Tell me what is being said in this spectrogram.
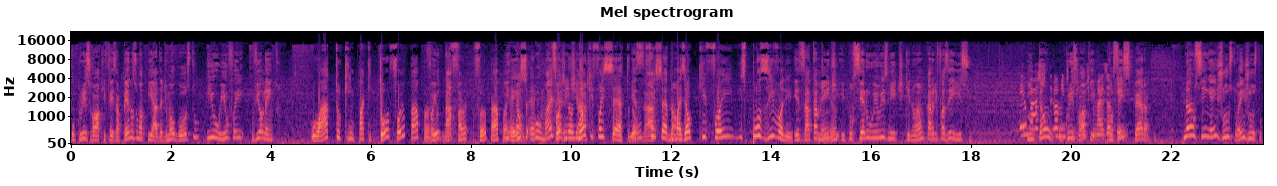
o Chris Rock fez apenas uma piada de mau gosto e o Will foi violento. O ato que impactou foi o tapa. Foi o tapa. Foi, foi o tapa. é Então, isso. É, por mais foi- que a gente não, não ache- que foi certo, não que Exato, foi certo, não. mas é o que foi explosivo ali. Exatamente. Entendeu? E por ser o Will Smith, que não é um cara de fazer isso. eu acho então, o extremamente Chris injusto, Rock, mas você ok. espera. Não, sim, é injusto, é injusto.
